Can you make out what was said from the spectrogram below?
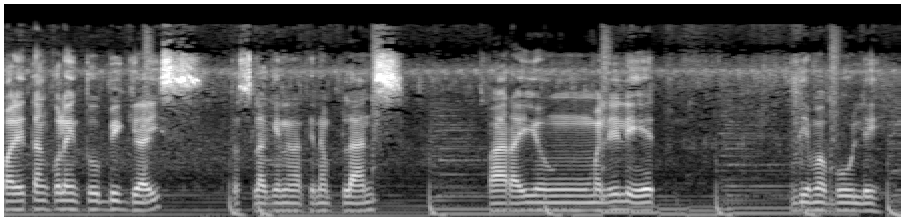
Palitan ko lang yung tubig guys. Tapos lagyan na natin ng plants para yung maliliit hindi mabuli.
